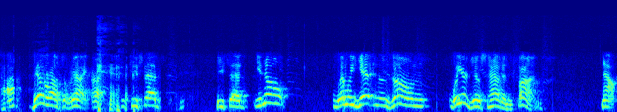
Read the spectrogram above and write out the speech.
huh? Bill Russell, right, right. he said, he said, you know, when we get in the zone, we are just having fun. Now,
